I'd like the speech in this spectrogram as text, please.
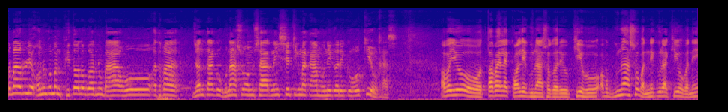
तपाईँहरूले अनुगमन फितलो गर्नुभयो हो अथवा जनताको गुनासो अनुसार नै सेटिङमा काम हुने गरेको हो के हो खास? अब यो तपाईँलाई कसले गुनासो गर्यो के हो? अब गुनासो भन्ने कुरा के हो भने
